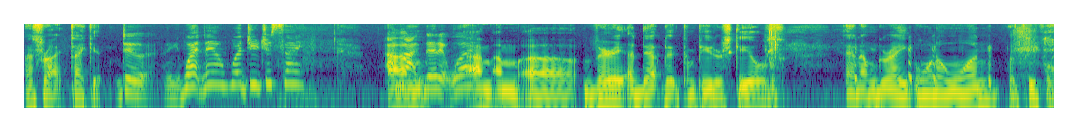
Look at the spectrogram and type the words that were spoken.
that's right. Take it. Do it. What now? What'd you just say? I'm not good at what? I'm, I'm uh, very adept at computer skills, and I'm great one on one with people.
